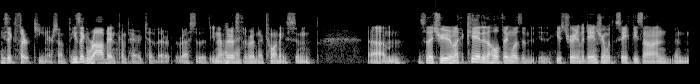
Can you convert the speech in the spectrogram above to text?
he's like 13 or something. He's like Mhm. Robin compared to the, the rest of the, you know, the rest of them are in their 20s, and um, so they treated him like a kid. And the whole thing was that he was training in the danger room with the safeties on, and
